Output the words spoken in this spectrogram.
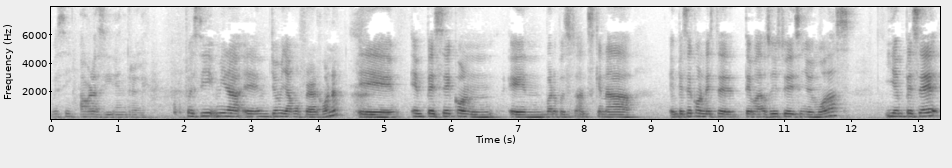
Pues sí. Ahora sí, éntrale. Pues sí, mira, eh, yo me llamo Fer Arjona. Eh, empecé con, en, bueno, pues antes que nada, empecé con este tema, o sea, yo estudié diseño de modas y empecé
